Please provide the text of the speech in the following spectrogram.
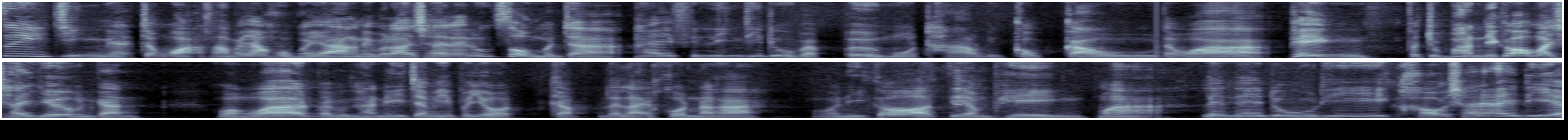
ซึ่งจริงๆเนี่ยจังหวะสามพยางค์หกพยางค์เนี่ยเวลาใช้ในลูกส่งมันจะให้ฟีลลิ่งที่ดูแบบเออโมทาวดูเก่าๆ แต่ว่าเพลงปัจจุบันนี้ก็เอามาใช้เยอะเหมือนกัน หวังว่าแบบฝึกหัดนี้จะมีประโยชน์กับหลายๆคนนะคะ วันนี้ก็เตรียมเพลงมาเล่นให้ดูที่เขาใช้ไอเดีย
